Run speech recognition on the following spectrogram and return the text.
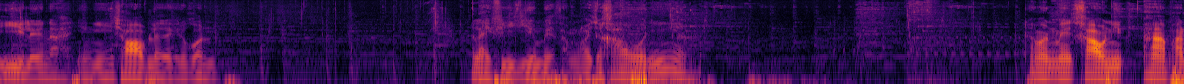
ที่เลยนะ อย่างนี้ชอบเลยทุกคน เมื่อไหร่ฟรีเกมเบ็ดสองร้อยจะเข้าวะเนี่ย ถ้ามันไม่เข้านี่ห้าพัน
